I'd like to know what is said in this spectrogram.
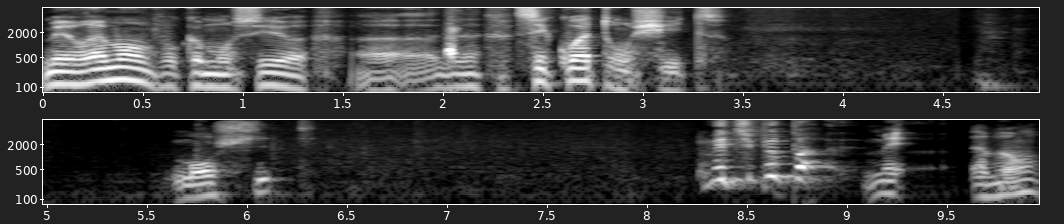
mais vraiment pour commencer, euh, euh, c'est quoi ton shit? Mon shit. Mais tu peux pas... Mais, ah bon?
